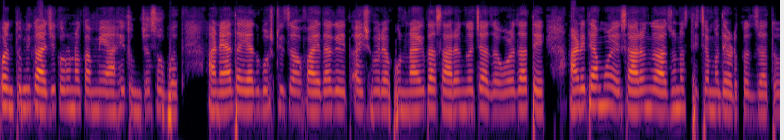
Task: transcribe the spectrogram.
पण तुम्ही काळजी करू नका मी आहे तुमच्यासोबत आणि आता याच गोष्टीचा फायदा घेत ऐश्वर्या पुन्हा एकदा सारंगच्या जवळ जाते आणि त्यामुळे सारंग अजूनच तिच्यामध्ये अडकत जातो.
